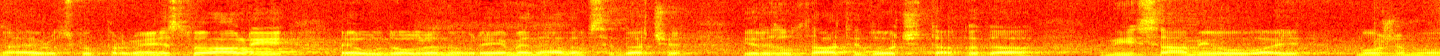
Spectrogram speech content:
na europsko prvenstvo, ali evo u dogledno vrijeme nadam se da će i rezultati doći tako da mi sami ovaj možemo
